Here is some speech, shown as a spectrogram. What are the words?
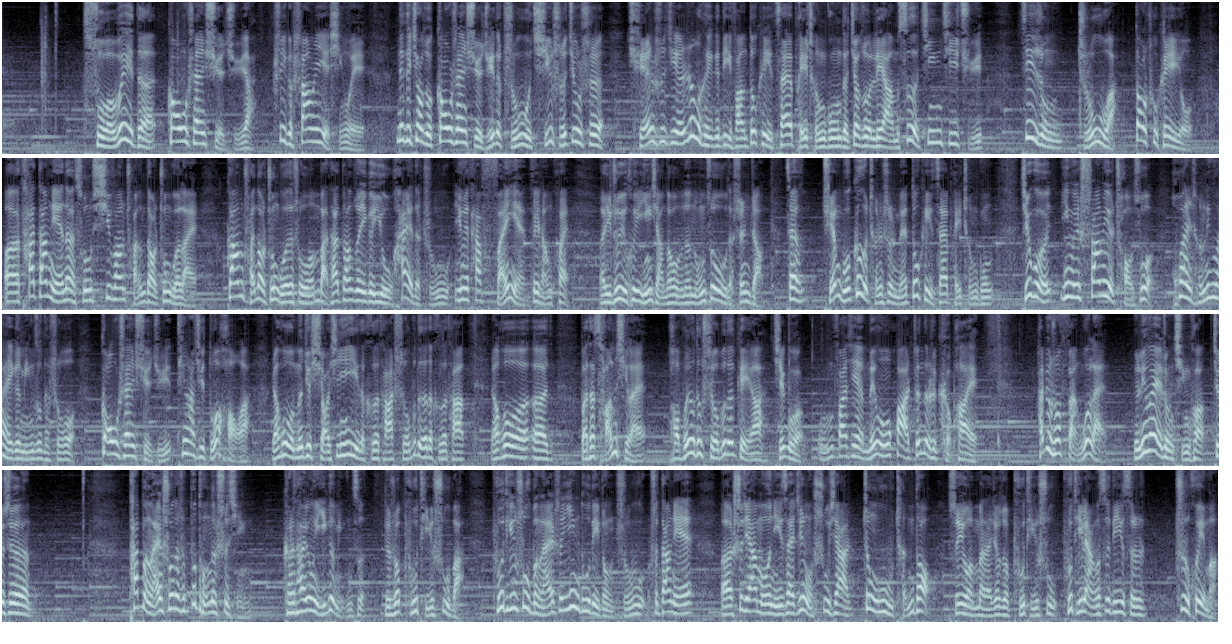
所谓的高山雪菊啊，是一个商业行为。那个叫做高山雪菊的植物，其实就是全世界任何一个地方都可以栽培成功的，叫做两色金鸡菊。这种植物啊，到处可以有。呃，它当年呢从西方传到中国来，刚传到中国的时候，我们把它当做一个有害的植物，因为它繁衍非常快，呃，以至于会影响到我们的农作物的生长，在全国各个城市里面都可以栽培成功。结果因为商业炒作，换成另外一个名字的时候，高山雪菊听上去多好啊，然后我们就小心翼翼的喝它，舍不得的喝它，然后呃把它藏起来，好朋友都舍不得给啊。结果我们发现没文化真的是可怕哎，还比如说反过来。有另外一种情况，就是他本来说的是不同的事情，可是他用一个名字，比如说菩提树吧。菩提树本来是印度的一种植物，是当年呃释迦牟尼在这种树下证悟成道，所以我们把它叫做菩提树。菩提两个字的意思是智慧嘛。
